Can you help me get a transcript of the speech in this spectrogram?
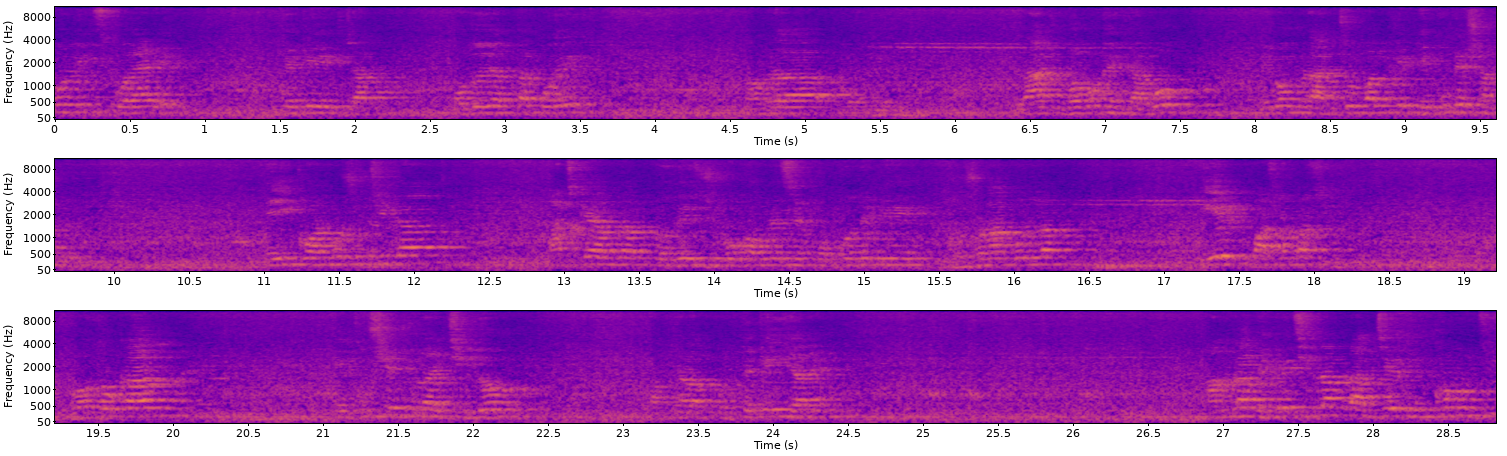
মল্লিক স্কোয়ারে থেকে পদযাত্রা করে আমরা রাজভবনে যাব এবং রাজ্যপালকে ডেপুটেশন দেব। এই কর্মসূচিটা আজকে আমরা প্রদেশ যুব কংগ্রেসের পক্ষ থেকে ঘোষণা করলাম। এর পাশাপাশি গতকাল একুশে জুলাই ছিল, আপনারা প্রত্যেকেই জানেন। আমরা ভেবেছিলাম রাজ্যের মুখ্যমন্ত্রী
